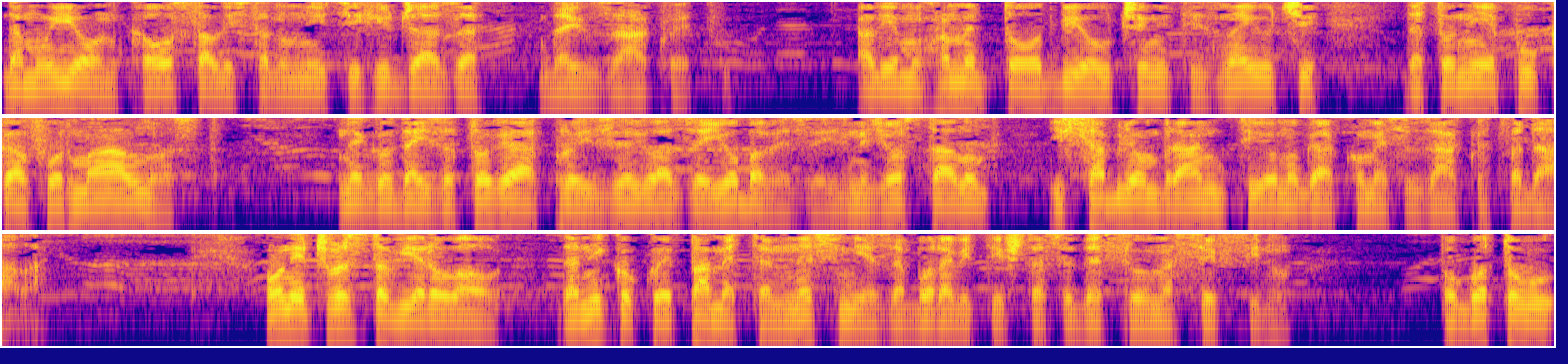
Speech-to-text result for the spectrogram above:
da mu i on, kao ostali stanovnici Hidžaza, daju zakletvu. Ali je Muhammed to odbio učiniti, znajući da to nije puka formalnost, nego da iza toga proizilaze i obaveze, između ostalog i sabljom braniti onoga kome se zakletva dala. On je čvrsto vjerovao da niko ko je pametan ne smije zaboraviti šta se desilo na Sifinu, pogotovo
